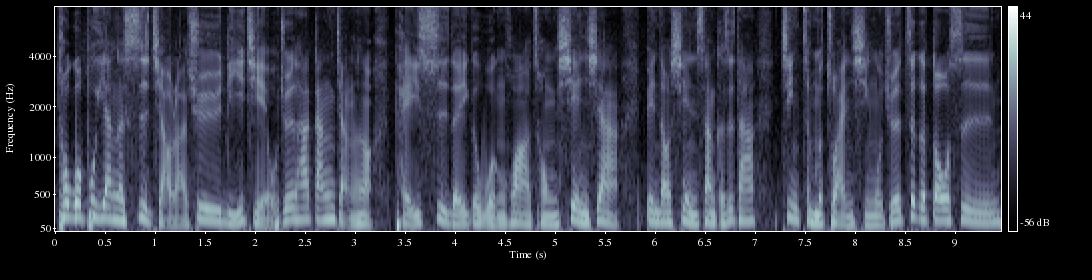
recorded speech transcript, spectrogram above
透过不一样的视角来去理解。我觉得他刚刚讲的很好，陪侍的一个文化从线下变到线上，可是他进怎么转型？我觉得这个都是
